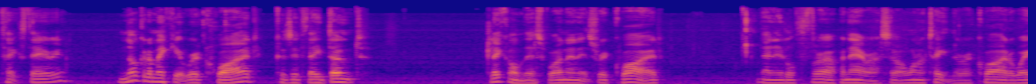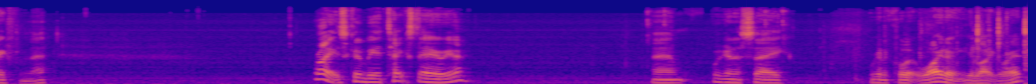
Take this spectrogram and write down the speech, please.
Text area. Not going to make it required because if they don't click on this one and it's required then it'll throw up an error. So I want to take the required away from there Right, it's going to be a text area. And we're going to say, we're going to call it why don't you like red?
